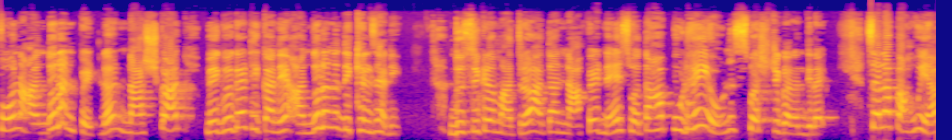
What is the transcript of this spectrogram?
फोन आंदोलन पेटलं नाशकात वेगवेगळ्या ठिकाणी आंदोलनं देखील झाली. दुसरीकडे मात्र आता नाफेडने स्वतः पुढे येऊन स्पष्टीकरण दिलंय. चला पाहूया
